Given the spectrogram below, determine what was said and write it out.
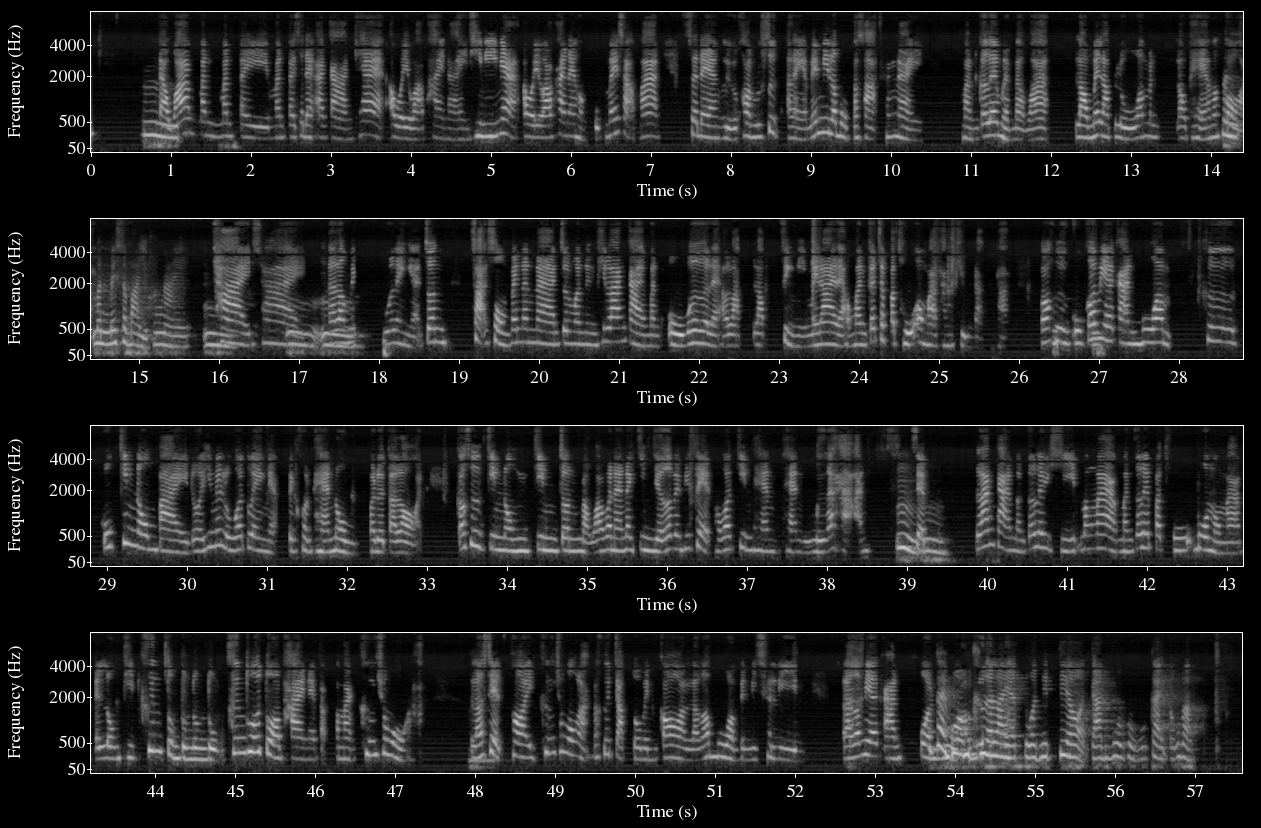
อืมแต่ว่ามันมันไปมันไปแสดงอาการแค่อวัยวะภายใน ทีนี้เนี่ยอวัยวะภายในของกุ๊กไม่สามารถแสดงหรือความรู้สึกอะไรเงี้ยไม่มีระบบประสาทข้างใน มันก็เลยเหมือนแบบว่า เราไม่รับรู้ว่ามันเราแพ้มามันก่อน มันไม่สบายอยู่ข้างในอืมใช่ใช่อืมอืมแล้วเราไม่รู้อะไรเงี้ย จน สะสมไปนานๆ จนวันหนึ่งที่ร่างกายมันโอเวอร์แล้วรับรับสิ่งนี้ไม่ได้แล้ว มันก็จะปะทุออกมาทางผิวหนังค่ะ ก็คือกูก็มีอาการบวม คือกูกินนมไป โดยที่ไม่รู้ว่าตัวเองเนี่ยเป็นคนแพ้นมมาโดยตลอด ก็คือกินนมกินจนแบบว่าวันนั้นนะกินเยอะเป็นพิเศษ เพราะว่ากินแทนแทนมื้ออาหารอืมเสร็จอืมร่างกายมันก็เลยฮีทมากๆ มันก็เลยปะทุบวมออกมา เป็นลมพิษขึ้นตุ่มๆๆๆขึ้นทั่วตัวภายในแบบประมาณครึ่งชั่วโมงอะค่ะ แล้วเสร็จพออีกครึ่งชั่วโมงหลังก็คือจับตัวเป็นก้อน แล้วก็บวมเป็นมิชลีน แล้วก็มีอาการปวดกุ๊กไก่บหัวมคืออะไรอะตัวนิดเดียวอะการบวมของกุ๊กไก่ต้องแบบ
